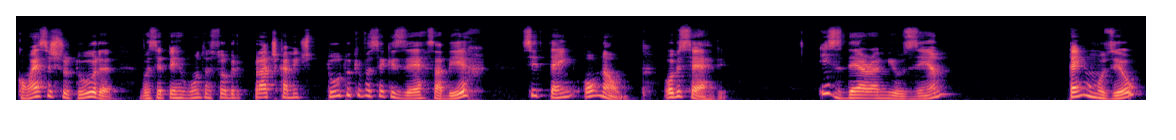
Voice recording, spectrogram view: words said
Com essa estrutura, você pergunta sobre praticamente tudo que você quiser saber, se tem ou não. Observe: Is there a museum? Tem um museu?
